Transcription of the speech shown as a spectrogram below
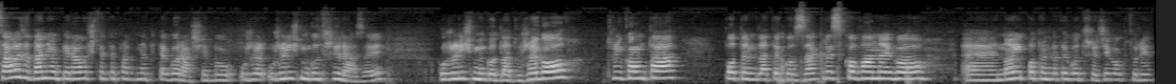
całe zadanie opierało się tak naprawdę na Pitagorasie, bo uży, użyliśmy go trzy razy. Użyliśmy go dla dużego trójkąta, potem dla tego zakreskowanego, e, no i potem dla tego trzeciego, który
